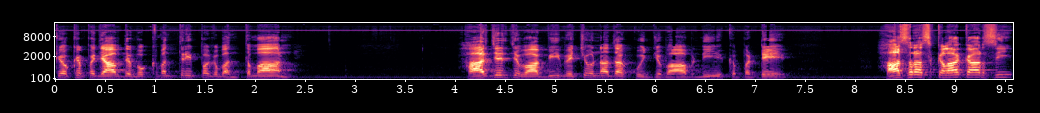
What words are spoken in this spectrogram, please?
ਕਿਉਂਕਿ ਪੰਜਾਬ ਦੇ ਮੁੱਖ ਮੰਤਰੀ ਭਗਵੰਤ ਮਾਨ ਹਾਜ਼ਰ ਜਵਾਬੀ ਵਿੱਚ ਉਹਨਾਂ ਦਾ ਕੋਈ ਜਵਾਬ ਨਹੀਂ, ਇੱਕ ਵੱਡੇ ਹਾਸਰਸ ਕਲਾਕਾਰ ਸੀ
